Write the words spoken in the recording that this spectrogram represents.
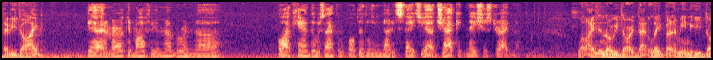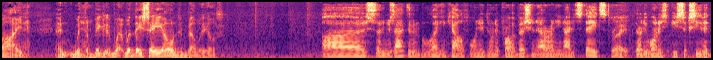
That he died. Yeah, an American mafia member and uh, Black Hand who was active in both Italy and the United States. Yeah, Jack Ignatius Dragna. Well, I didn't know he died that late, but I mean, he died, Yeah. And with the Yeah. big, what would they say he owned in Beverly Hills? Uh, said he was active in bootlegging California during the Prohibition era in the United States. Right. 31, he, he succeeded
